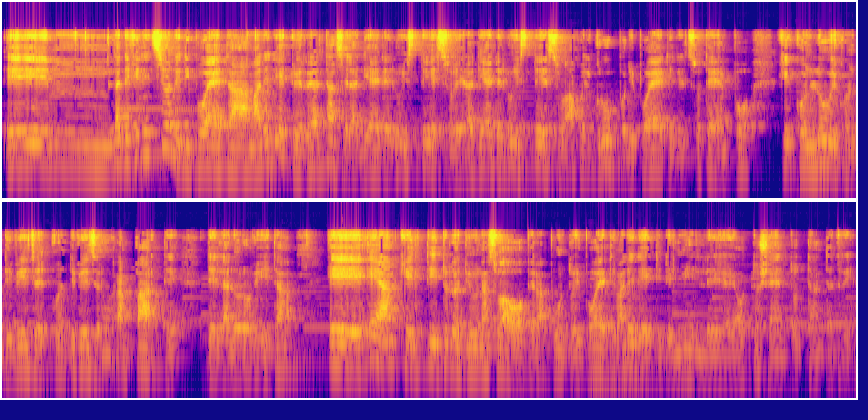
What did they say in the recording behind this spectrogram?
E, ehm, la definizione di poeta maledetto in realtà se la diede lui stesso e la diede lui stesso a quel gruppo di poeti del suo tempo che con lui condivise, condivisero gran parte della loro vita e è anche il titolo di una sua opera, appunto I poeti maledetti del 1883.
